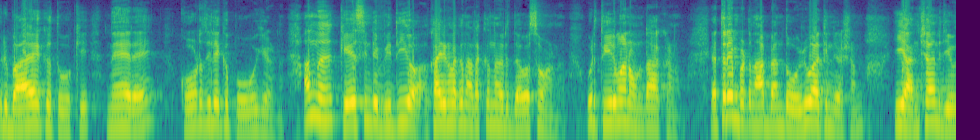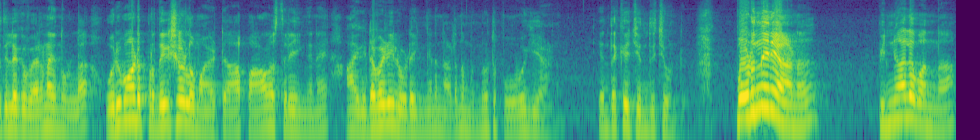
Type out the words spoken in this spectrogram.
ഒരു ബാഗൊക്കെ തൂക്കി നേരെ കോടതിയിലേക്ക് പോവുകയാണ്. അന്ന് കേസിന്റെ വിധിയോ കാര്യങ്ങളൊക്കെ നടക്കുന്ന ഒരു ദിവസമാണ്. ഒരു തീരുമാനം ഉണ്ടാക്കണം. എത്രയും പെട്ടെന്ന് ആ ബന്ധം ഒഴിവാക്കിയതിന് ശേഷം ഈ അൻഷാന്റെ ജീവിതത്തിലേക്ക് വരണം എന്നുള്ള ഒരുപാട് പ്രതീക്ഷകളുമായിട്ട് ആ പാവ സ്ത്രീ ഇങ്ങനെ ആ ഇടവഴിയിലൂടെ ഇങ്ങനെ നടന്ന് മുന്നോട്ട് പോവുകയാണ്. എന്തൊക്കെയോ ചിന്തിച്ചുകൊണ്ട്. പൊടുന്നിനെയാണ് പിന്നാലെ വന്ന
